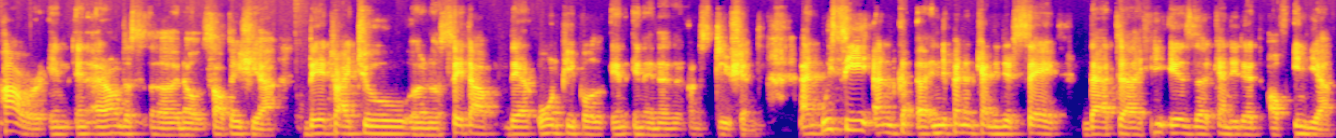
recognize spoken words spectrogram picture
power in, in around the uh, you know, South Asia, they try to you know, set up their own people in, in, in the constitution. And we see an uh, independent candidate say that uh, he is a candidate of India.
